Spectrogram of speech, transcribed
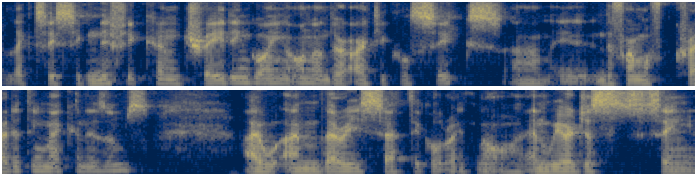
let's say, significant trading going on under Article 6 um, in the form of crediting mechanisms, I, am very skeptical right now. And we are just saying,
